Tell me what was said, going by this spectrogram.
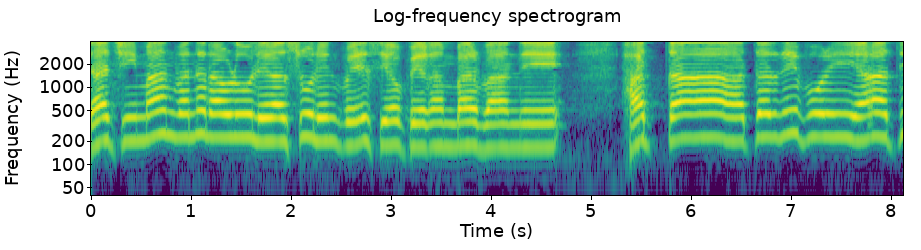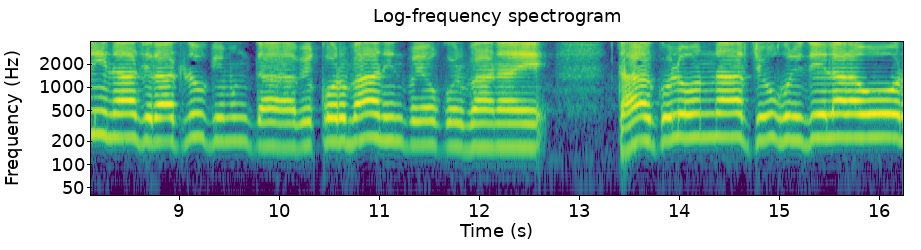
دا چې ایمان و نه راوړو لرسولین پیس یو پیغمبر باندې حتا تر دې پوری آتی ناجرات لو کې مونږ ته به قربانین په یو قربانای تا کلون نار چې خوري دی لراور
